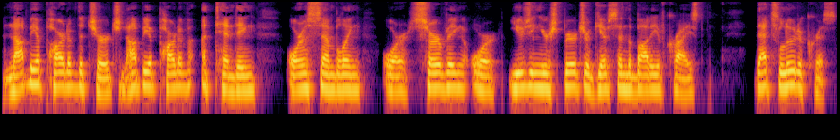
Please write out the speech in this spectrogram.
not be a part of the church, not be a part of attending or assembling or serving or using your spiritual gifts in the body of Christ, that's ludicrous.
